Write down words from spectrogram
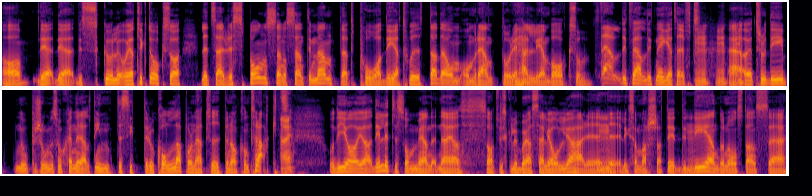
Ja, det, det, det skulle, och jag tyckte också lite så här responsen och sentimentet på det jag tweetade om, om räntor i Mm. helgen var också väldigt, väldigt negativt. Mm, mm, mm. och jag tror det är nog personer som generellt inte sitter och kollar på den här typen av kontrakt. Nej. Och det gör jag, det är lite som med när jag sa att vi skulle börja sälja olja här i, Mm. i liksom mars, att det, det, Mm. det är ändå någonstans eh,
